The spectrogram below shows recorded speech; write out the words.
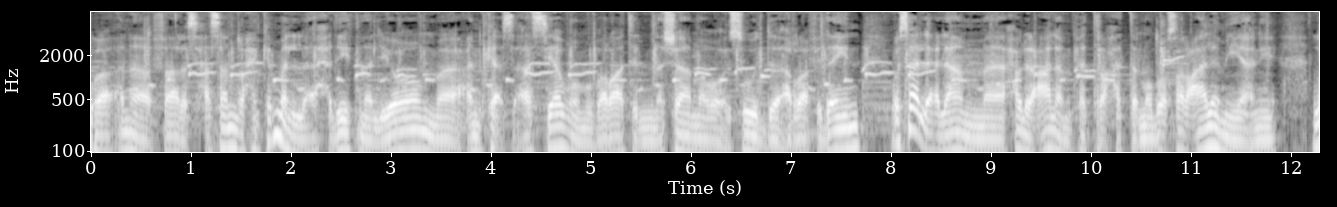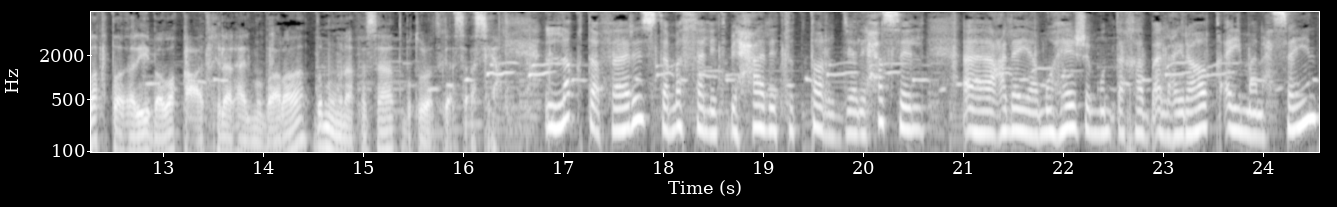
وأنا فارس حسن. رح نكمل حديثنا اليوم عن كأس آسيا ومباراة النشامة وأسود الرافدين وسائل الإعلام حول العالم فترة حتى الموضوع صار عالمي يعني. لقطة غريبة وقعت خلال هاي المباراة ضمن منافسات بطولة كأس آسيا. لقطة فارس تمثلت بحالة الطرد يلي حصل آه، عليها مهاجم منتخب العراق أيمن حسين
